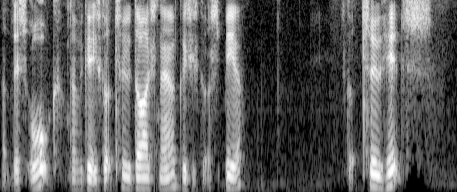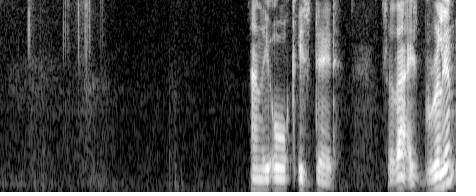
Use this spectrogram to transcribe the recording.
at this Orc. Don't forget he's got two dice now because he's got a spear. He's got two hits. And the orc is dead. So that is brilliant.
